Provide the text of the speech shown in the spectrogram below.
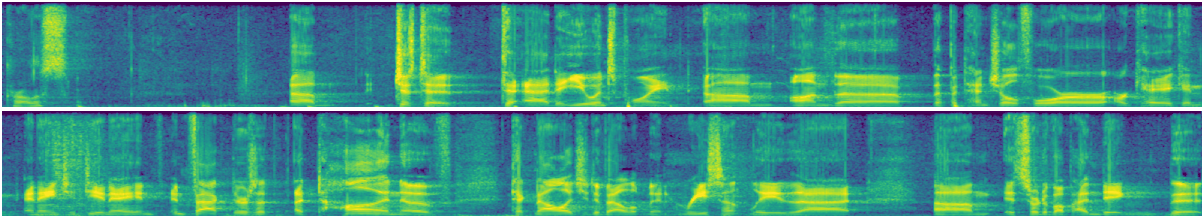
Carlos? Just to, to add to Ewan's point um, on the, the potential for archaic and, and ancient DNA, in, in fact, there's a, a ton of technology development recently that um, is sort of upending the,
